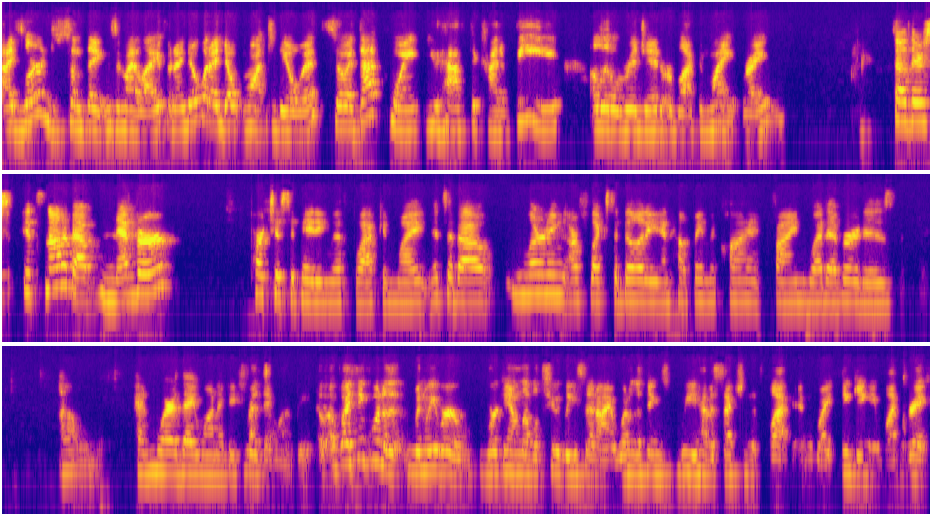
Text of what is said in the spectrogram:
I've learned some things in my life, and I know what I don't want to deal with. So at that point, you have to kind of be a little rigid or black and white, right? So there's it's not about never participating with black and white. It's about learning our flexibility and helping the client find whatever it is um, and where they want to be where they want to be. Uh, I think one of the when we were working on level two, Lisa and I, one of the things we have a section that's black and white thinking and black and gray,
